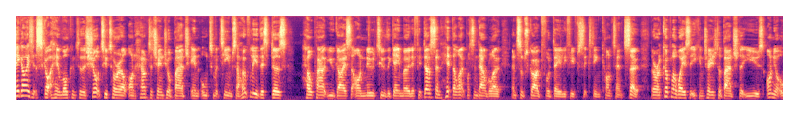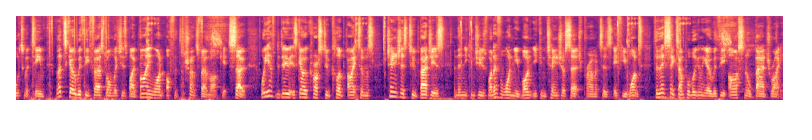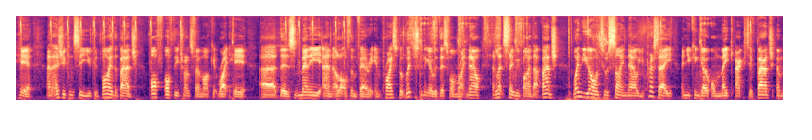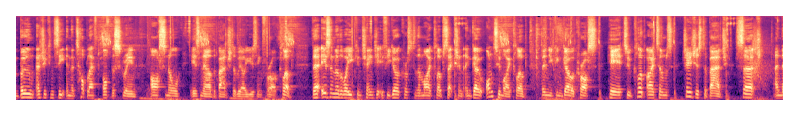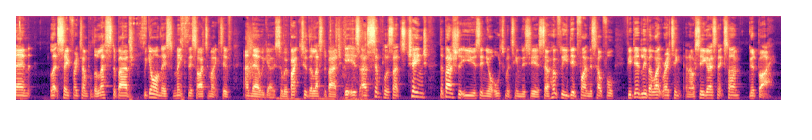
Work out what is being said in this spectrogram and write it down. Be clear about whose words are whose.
Speaker 1: Hey guys, it's Scott here and welcome to the short tutorial on how to change your badge in Ultimate Team. So hopefully this does help out you guys that are new to the game mode. If it does, then hit the like button down below and subscribe for daily FIFA 16 content. So, there are a couple of ways that you can change the badge that you use on your Ultimate Team. Let's go with the first one, which is by buying one off of the transfer market. So, what you have to do is go across to Club Items, change this to badges and then you can choose whatever one you want. You can change your search parameters if you want. For this example we're going to go with the Arsenal badge right here. And as you can see you could buy the badge off of the transfer market right here uh, there's many and a lot of them vary in price but we're just going to go with this one right now and let's say we buy that badge when you go on to assign now you press A and you can go on make active badge and boom as you can see in the top left of the screen Arsenal is now the badge that we are using for our club there is another way you can change it. If you go across to the My Club section and go onto My Club, then you can go across here to Club Items, change this to Badge, Search, and then let's say for example the Leicester badge, we go on this, make this item active, and there we go. So we're back to the Leicester badge. It is as simple as that to change the badge that you use in your Ultimate Team this year. So hopefully you did find this helpful. If you did, leave a like rating, and I'll see you guys next time. Goodbye.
